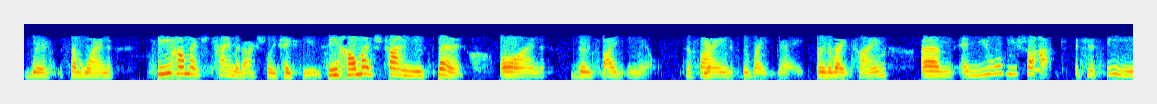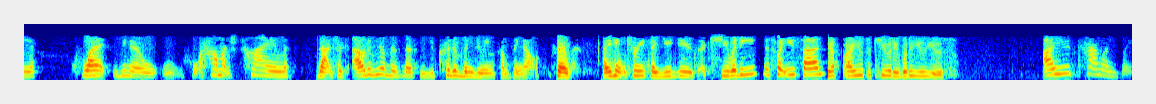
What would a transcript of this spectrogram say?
with someone, see how much time it actually takes you. See how much time you spent on those five emails to find yep. the right day or the right time. Um, and you will be shocked to see what, you know, how much time that took out of your business and you could have been doing something else. So I think Theresa, you use Acuity, is what you said. Yep, I use Acuity. What do you use? I use Calendly.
